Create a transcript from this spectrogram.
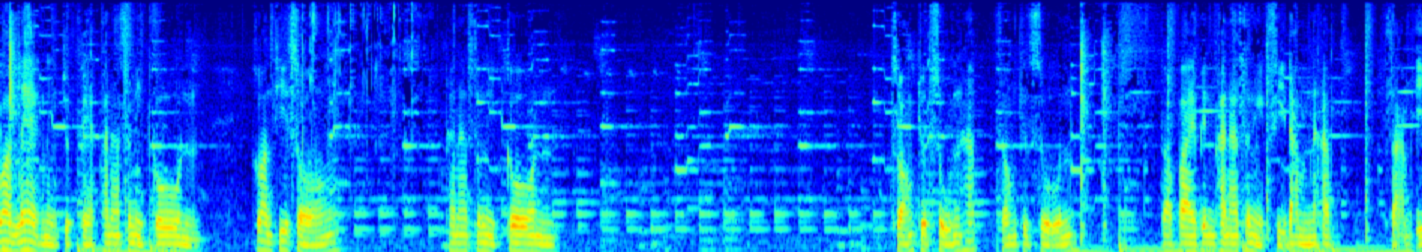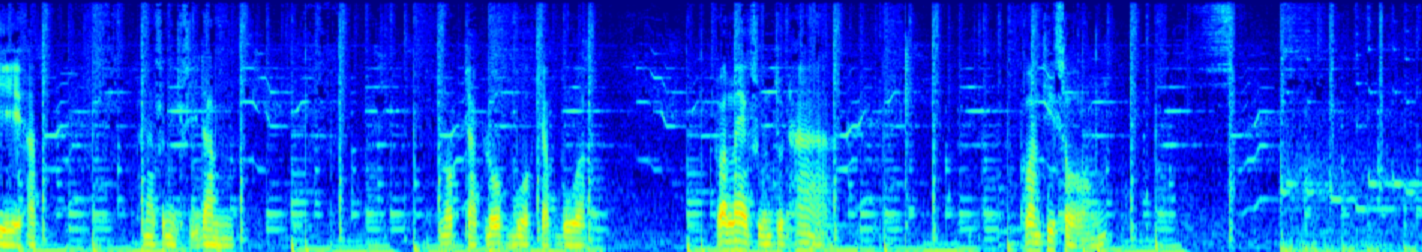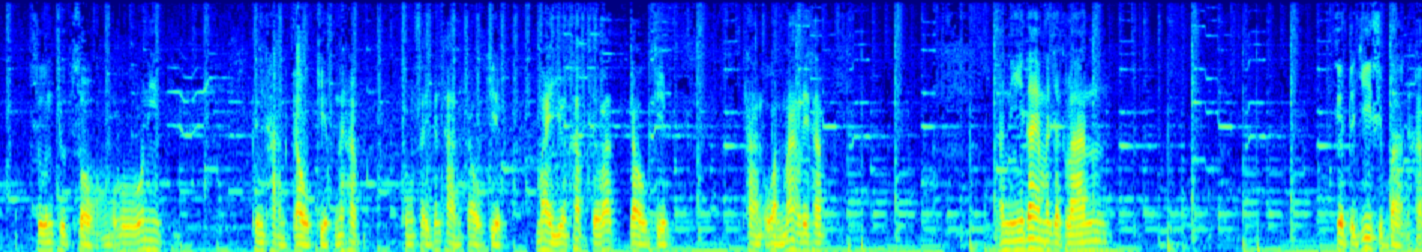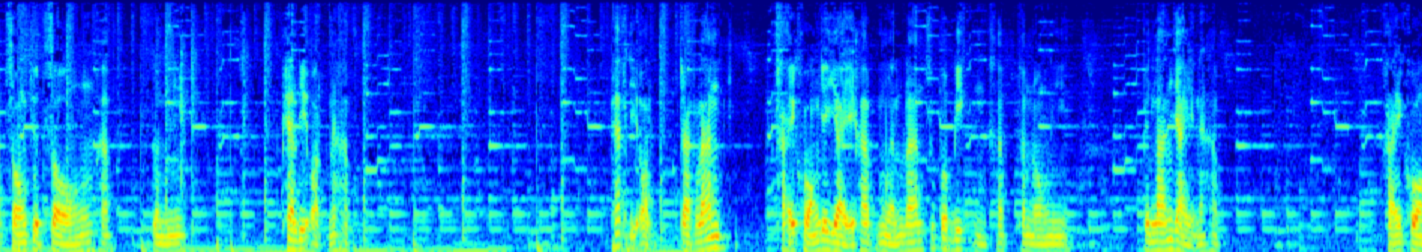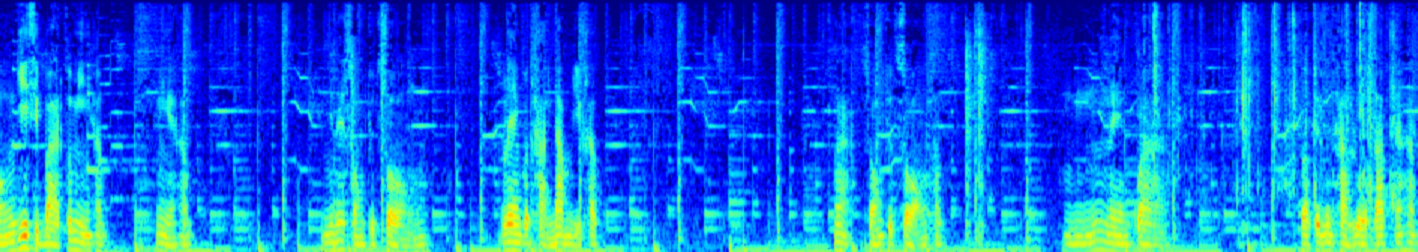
ก้อนแรก 1.8 Panasonic Gold ก้อนที่ 2 Panasonic Gold 2.0 ครับ 2.0 ต่อไปเป็น Panasonic สีดำนะครับ 3A ครับ Panasonic สีดำลบจับลบบวกจับบวก ก้อนแรก 0.5 ก้อนที่สอง0.2 โอ้โห นี่เป็นฐานเก่าเก็บนะครับ สงสัยเป็นฐานเก่าเก็บไม่อยู่ครับ แต่ว่าเก่าเก็บฐานอ่อนมากเลยครับ อันนี้ได้มาจากร้าน เกือบจะ 20 บาทนะครับ 2.2 ครับ ตัวนี้แพลิออดนะครับแพลิออดจากร้านขายของใหญ่ๆครับ เหมือนร้านซูเปอร์บิ๊กครับทำนองนี้ เป็นร้านใหญ่นะครับ ขายของ 20 บาทก็มีครับ นี่ครับ นี่ได้ 2.2 แรงกว่าฐานดำอีกครับ นะสองจุดสองครับแรงกว่า ต่อเป็นเป็นฐานโลตัสนะครับ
